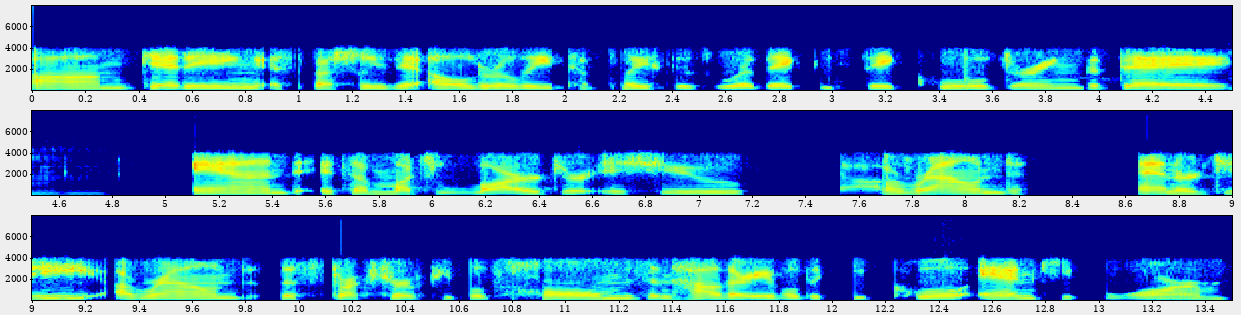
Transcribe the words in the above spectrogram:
um, getting especially the elderly to places where they can stay cool during the day. Mm-hmm. And it's a much larger issue around energy, around the structure of people's homes and how they're able to keep cool and keep warm,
